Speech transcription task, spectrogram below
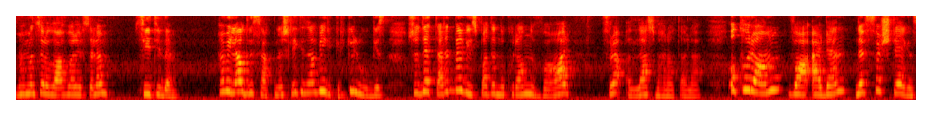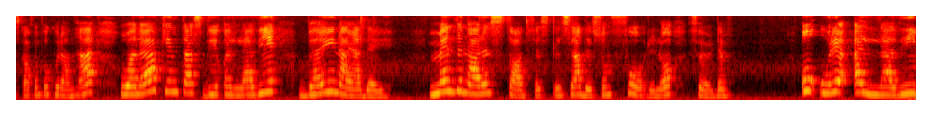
Muhammad sallallahu alaihi wa sallam sier til dem? Han ville aldri sagt noe slik, det virker ikke logisk. Så dette er et bevis på at denne Koranen var fra Allah subhanahu wa ta'ala. Og Koranen, hva er den? Den første egenskapen på Koranen her, «Walakin tasdiq alladhi beina yadei». Men den er en stadfestelse av det som forelå før dem. Og ordet «alladhi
